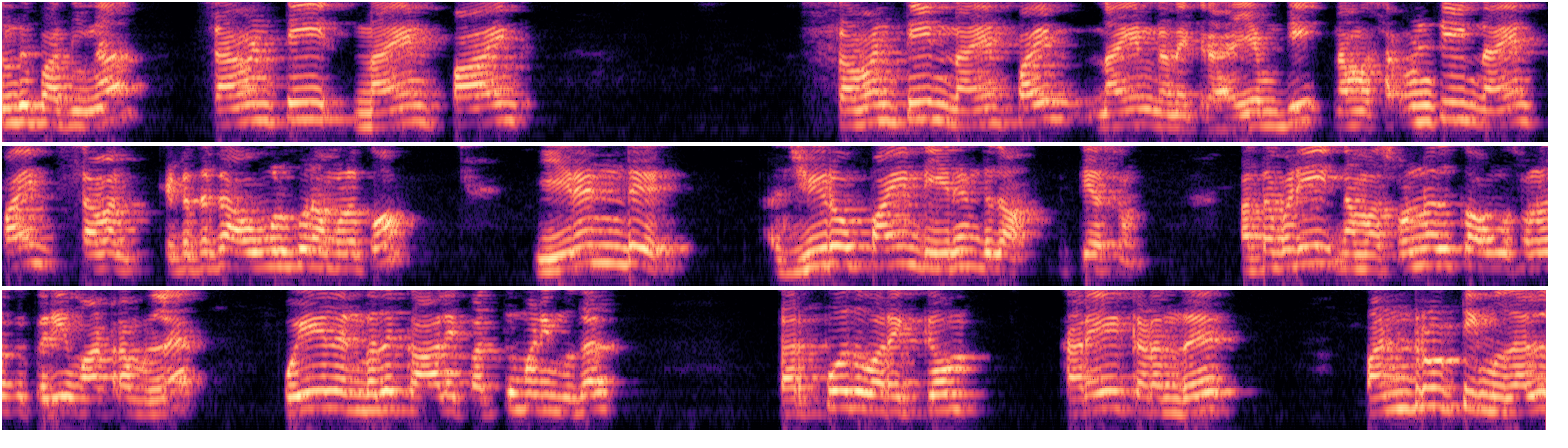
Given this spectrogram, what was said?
வந்து பாத்தீங்கன்னா seventy nine point seventy nine point nine நினைக்கிறேன். ஐஎம்டி நம்ம செவன்டி நைன் பாயிண்ட் செவன் கிட்டத்தட்ட அவங்களுக்கும் நம்மளுக்கும் இரண்டு ஜீரோ பாயிண்ட் இரண்டு தான் வித்தியாசம். மற்றபடி நம்ம சொன்னதுக்கும் அவங்க சொன்னதுக்கு பெரிய மாற்றம் இல்லை. புயல் என்பது காலை பத்து மணி முதல் தற்போது வரைக்கும் கரையை கடந்து பன்ருட்டி முதல்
